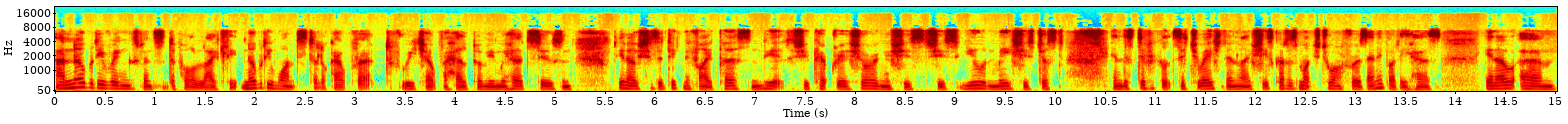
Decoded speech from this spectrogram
And nobody rings Vincent de Paul lightly. Nobody wants to look out for, to reach out for help. I mean, we heard Susan, you know, she's a dignified person. She kept reassuring us she's, she's you and me. She's just in this difficult situation in life. She's got as much to offer as anybody has. You know, um,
